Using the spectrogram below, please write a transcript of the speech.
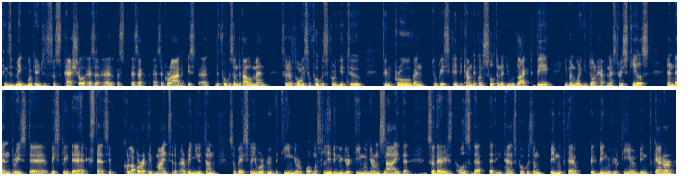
things that make working Newton so special as a as, as a as a grad is uh, the focus on development. So there's yeah. always a focus for you to to improve and to basically become the consultant that you would like to be, even where you don't have the necessary skills and then there is the basically the extensive collaborative mindset of every newton. So basically you're working with the team you're almost living with your team on your own side. Yeah. so there is also that that intense focus on being with the being with your team and being together.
